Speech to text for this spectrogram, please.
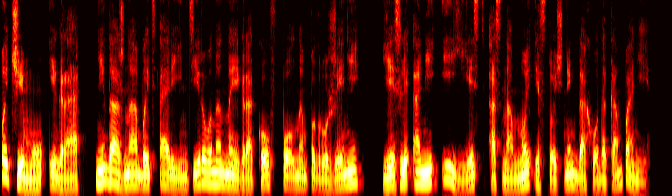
Почему игра не должна быть ориентирована на игроков в полном погружении, если они и есть основной источник дохода компании?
